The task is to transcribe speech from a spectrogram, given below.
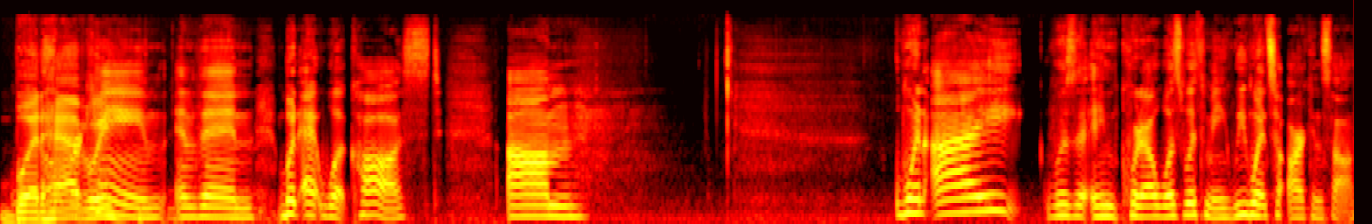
but have we overcame, and then but at what cost? Um, when I was in Cordell was with me, we went to Arkansas.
